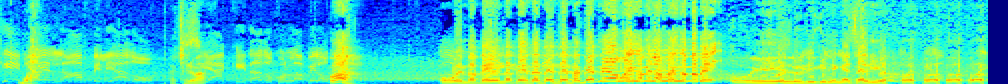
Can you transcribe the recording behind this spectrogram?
Qué Buah. bien la ha peleado. Se ha quedado con la pelota. ¡Buah! ¡Uy, Mbappé, Mbappé, Mbappé, Mbappé! ¡Me la juego, me la juego, Mbappé! ¡Uy, el único que ha salido!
